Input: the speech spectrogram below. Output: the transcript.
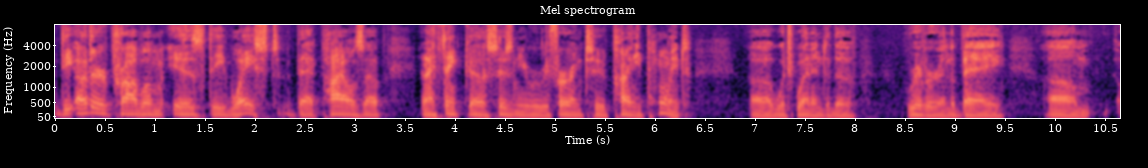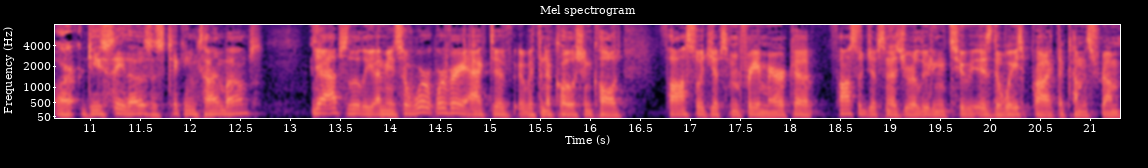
the other problem is the waste that piles up. And I think, uh, Susan, you were referring to Piney Point, uh, which went into the river and the bay. Um, or do you see those as ticking time bombs? Yeah, absolutely. I mean, so we're we're very active within a coalition called Phosphogypsum Free America. Phosphogypsum, as you're alluding to, is the waste product that comes from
